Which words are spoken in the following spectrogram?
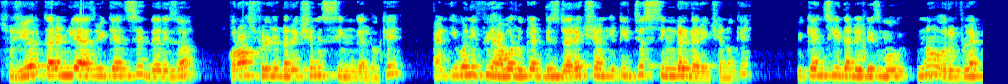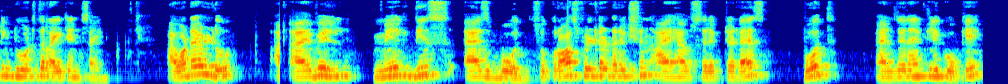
So here currently as we can see there is a cross filter direction is single okay? And even if you have a look at this direction it is just single direction okay? You can see that it is move, no reflecting towards the right hand side. Uh, what I will do I will make this as both. So cross filter direction I have selected as both and then I click OK.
